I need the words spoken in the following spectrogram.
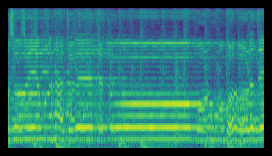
છો એમ હાચવે જજો ગુણ બળજે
